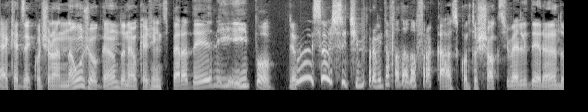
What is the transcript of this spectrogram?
é, quer dizer, continua não jogando né, o que a gente espera dele e, pô, esse, esse time para mim tá fadado ao fracasso. Quanto o Shock estiver liderando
